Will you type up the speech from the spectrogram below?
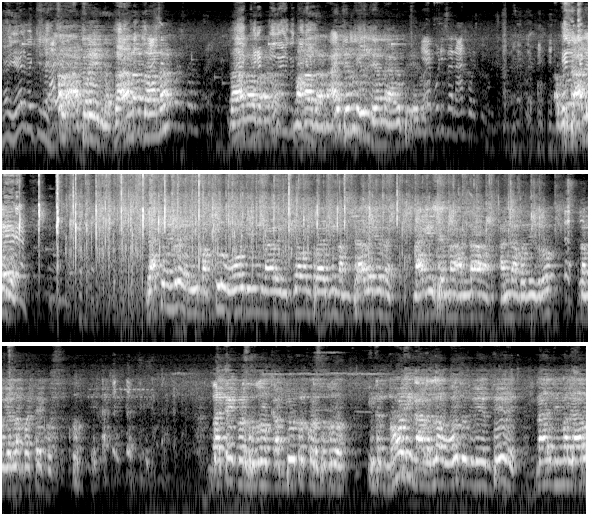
ನಾ ಹೇಳ್ಬೇಕಿಲ್ಲ. ಅಲ್ಲ ಆ ಥರ ಇಲ್ಲ ದಾನ ದಾನ ದಾನ ದಾನ ಮಹಾದಾನ. ಆಯ್ತು ಇರ್ಲಿ ಇರ್ಲಿ ಎಲ್ಲ ಆಗುತ್ತೆ. ಅದು ಶಾಲೆಗೆ. ಯಾಕೆಂದ್ರೆ ಈ ಮಕ್ಕಳು ಓದಿ ನಾಳೆ ವಿದ್ಯಾವಂತರಾಗಿ ನಮ್ಮ ಶಾಲೆಗೆ ನ- ನಾಗೇಶ್ ಅಣ್ಣ ಅಣ್ಣ ಅಣ್ಣ ಬಂದಿದ್ರು. ನಮ್ಗೆಲ್ಲ ಬಟ್ಟೆ ಕೊಡ್ಸಿದ್ರು. ಬಟ್ಟೆ ಕೊಡಿಸಿದ್ರು ಕಂಪ್ಯೂಟರ್ ಕೊಡಿಸಿದ್ರು. ಇದನ್ನ ನೋಡಿ ನಾವೆಲ್ಲ ಓದಿದ್ವಿ ಅಂತೇಳಿ ನಾಳೆ ನಿಮ್ಮಲ್ಲಿ ಯಾರೋ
